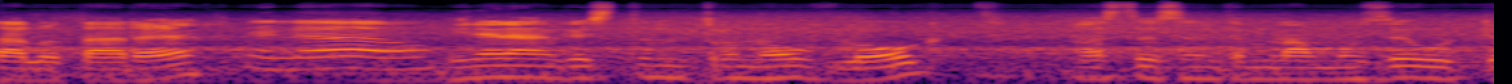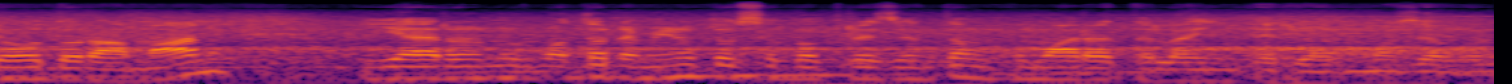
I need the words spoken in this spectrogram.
Salutare! Hello! Bine ne-am găsit într-un nou vlog. Astăzi suntem la Muzeul Teodor Aman, iar în următoarele minute o să vă prezentăm cum arată la interior muzeul.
